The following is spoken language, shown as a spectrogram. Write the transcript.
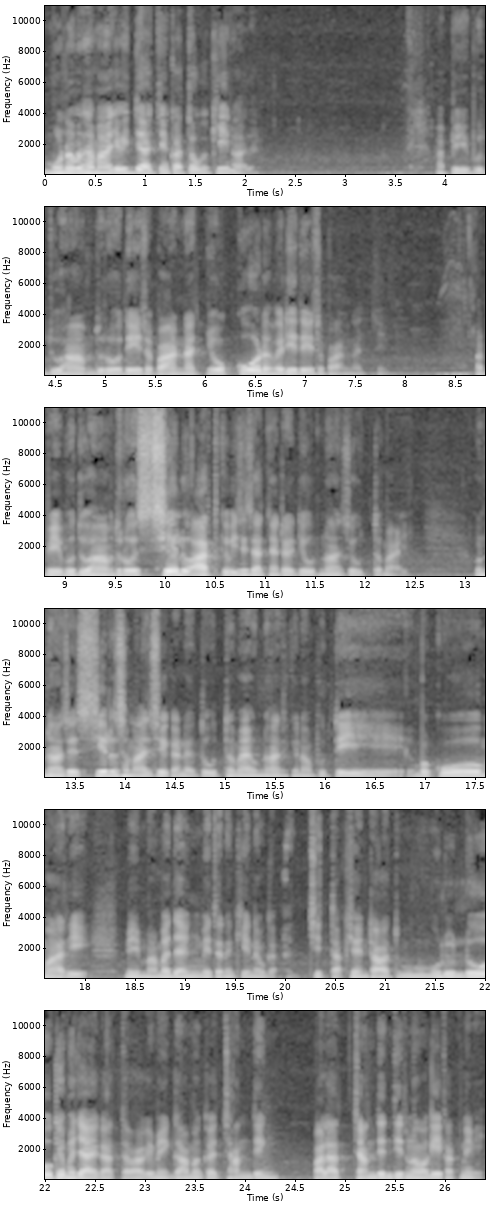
මොනම සමාජ විද්‍යාඥයෙක්වත් ඕක කියනවද? අපේ බුදුහාමුදුරෝ දේශපාලනඥයෝ ඔක්කොඩම වැඩි දේශපාලනඥයෝ. අපේ බුදුහාමුදුරෝ සියලු ආර්ථික විශේෂඥයන්ට වඩා උන්වහන්සේ උත්තමයි. උන්වහන්සේ සියලු සමාජ සේකරණයට උත්තමයි උන්වහන්සේ කියන පුතේ ඔබ කොමාරි මේ මම දැන් මෙතන කියන චිත්තක්ෂණයට ආතු මුළු ලෝකෙම ජයගත්තා වගේ මේ ගමක ඡන්දෙන් පළත් ඡන්දෙන් දිරනවා වගේ එකක් නෙවෙයි.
